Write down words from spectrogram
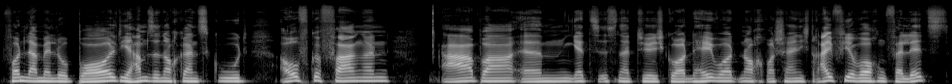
von Lamello Ball, die haben sie noch ganz gut aufgefangen. Aber ähm, jetzt ist natürlich Gordon Hayward noch wahrscheinlich drei, vier Wochen verletzt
